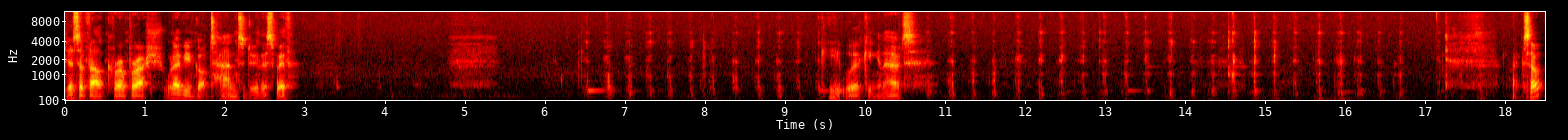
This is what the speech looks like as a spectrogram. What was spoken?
Just a velcro brush, whatever you've got to hand to do this with. Keep working it out. like so.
